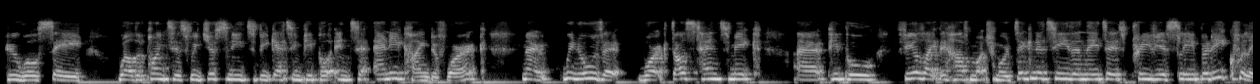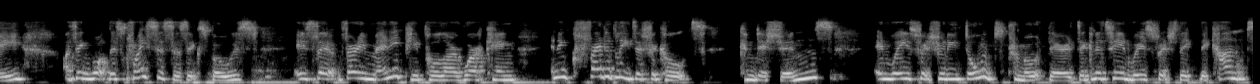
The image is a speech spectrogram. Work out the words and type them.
who will say, well, the point is we just need to be getting people into any kind of work. Now, we know that work does tend to make uh, people feel like they have much more dignity than they did previously, but equally, I think what this crisis has exposed is that very many people are working in incredibly difficult conditions in ways which really don't promote their dignity, in ways which they, they can't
